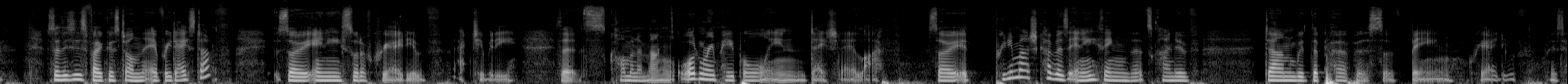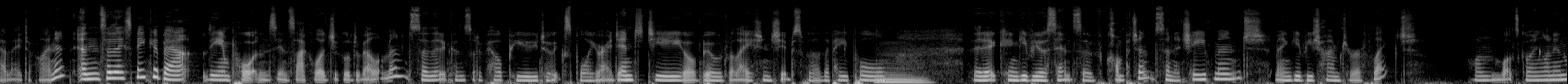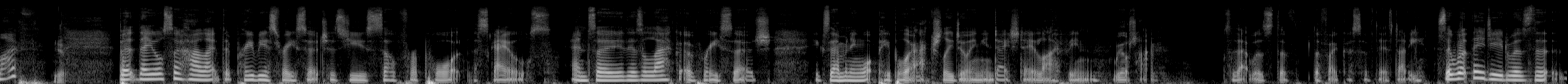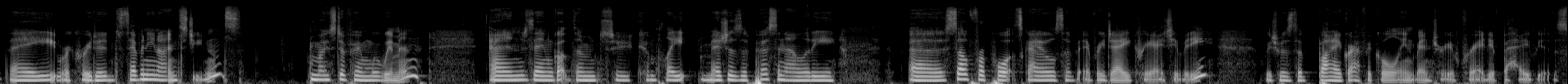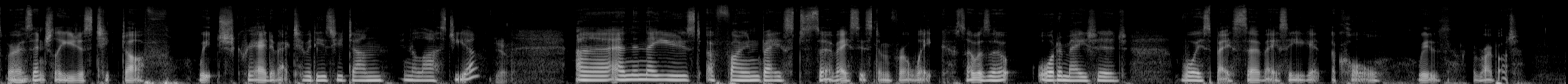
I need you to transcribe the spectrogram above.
So this is focused on the everyday stuff. So any sort of creative activity that's common among ordinary people in day to day life. So it pretty much covers anything that's kind of done with the purpose of being creative, is how they define it. And so they speak about the importance in psychological development so that it can sort of help you to explore your identity or build relationships with other people. Mm. That it can give you a sense of competence and achievement and give you time to reflect on what's going on in life. Yep. But they also highlight that previous research has used self report scales. And so there's a lack of research examining what people are actually doing in day to day life in real time. So that was the, the focus of their study. So what they did was that they recruited 79 students, most of whom were women, and then got them to complete measures of personality, uh, self report scales of everyday creativity, which was the biographical inventory of creative behaviours, where Mhm. essentially you just ticked off which creative activities you'd done in the last year. Yep. Uh, and then they used a phone based survey system for a week. So it was an automated voice based survey. So you get a call with a robot.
